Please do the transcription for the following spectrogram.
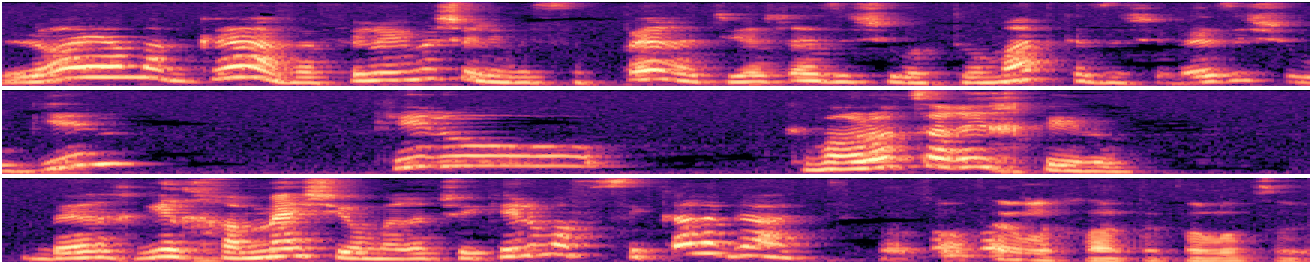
לא היה מגע, ואפילו אימא שלי מספרת שיש לה איזשהו אוטומט כזה שבאיזשהו גיל, כאילו, כבר לא צריך כאילו. בערך גיל חמש היא אומרת שהיא כאילו מפסיקה לגעת. זה עובר לך, אתה כבר לא צריך.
